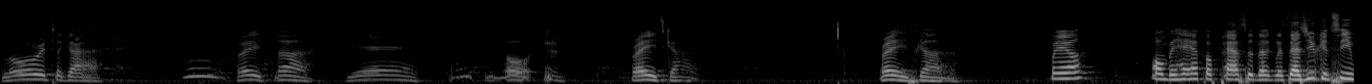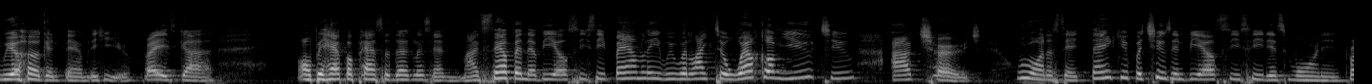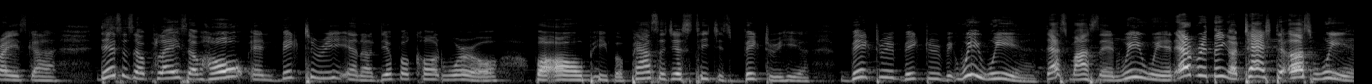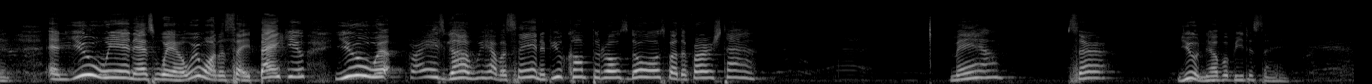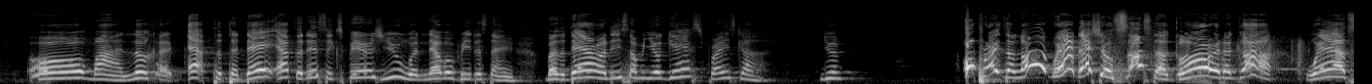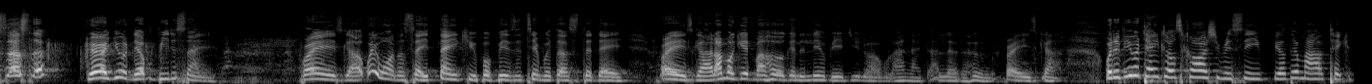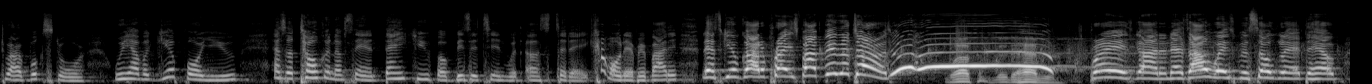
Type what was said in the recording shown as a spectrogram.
Glory to God. Woo, praise God. Yes. Thank you, Lord. praise God. Praise God. Well, on behalf of Pastor Douglas, as you can see, we're a hugging family here. Praise God. On behalf of Pastor Douglas and myself and the VLCC family, we would like to welcome you to our church. We want to say thank you for choosing VLCC this morning. Praise God. This is a place of hope and victory in a difficult world for all people. Pastor just teaches victory here. Victory, victory, victory. We win. That's my saying. We win. Everything attached to us win. And you win as well. We want to say thank you. You will praise God. We have a saying. If you come through those doors for the first time, ma'am, sir, you'll never be the same. Oh my, look at after today, after this experience, you will never be the same. Brother Darrell, these some of your guests? Praise God. You Oh, praise the Lord. Well, that's your sister. Glory to God. Well, sister, girl, you'll never be the same. Praise God. We want to say thank you for visiting with us today. Praise God. I'm gonna get my hug in a little bit. You know, I like I love to hug. Praise God. But if you would take those cards you received, fill them out, take it to our bookstore. We have a gift for you as a token of saying thank you for visiting with us today. Come on, everybody. Let's give God a praise for our visitors. Woo-hoo! Welcome. Good to have you. Praise God. And as always, we're so glad to have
